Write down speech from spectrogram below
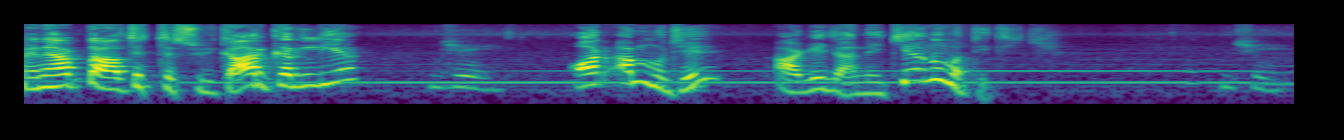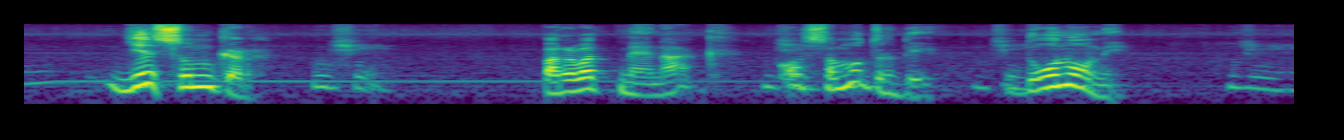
मैंने आपका आतिथ्य स्वीकार कर लिया। जी। और अब मुझे आगे जाने की अनुमति दीजिए। जी। ये सुनकर जी। पर्वत मैनाक और समुद्र देव दोनों ने जी।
